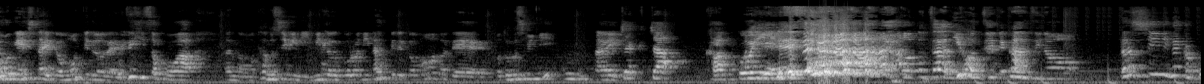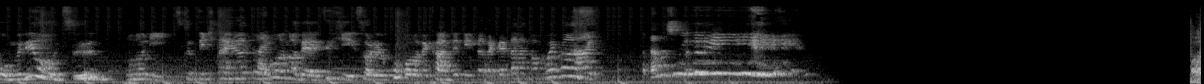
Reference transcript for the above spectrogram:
表現したいと思っているので、ぜひそこはあの楽しみに見どころになっていると思うので、お楽しみに？うんはいめちゃくちゃかっここいい。です 本当ザ日本人って感じの。だし、なんかこう胸を打つものに作っていきたいなと思うので、ぜひそれを心で感じていただけたらと思います。はい。お楽しみに。今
